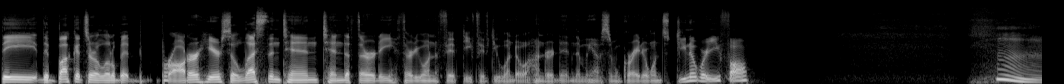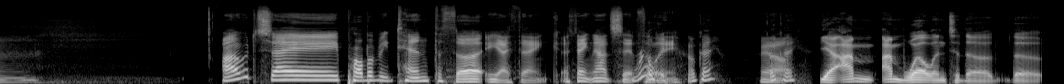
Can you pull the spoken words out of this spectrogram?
the the buckets are a little bit broader here so less than 10 10 to 30 31 to 50 51 to 100 and then we have some greater ones do you know where you fall Hmm. I would say probably 10 to 30, I think. I think that's it for me. okay Yeah. okay yeah i'm i'm well into the the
